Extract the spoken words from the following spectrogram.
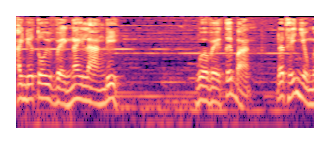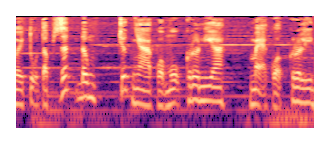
Anh đưa tôi về ngay làng đi. Vừa về tới bản, đã thấy nhiều người tụ tập rất đông trước nhà của mụ Cronia, mẹ của Crolin.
